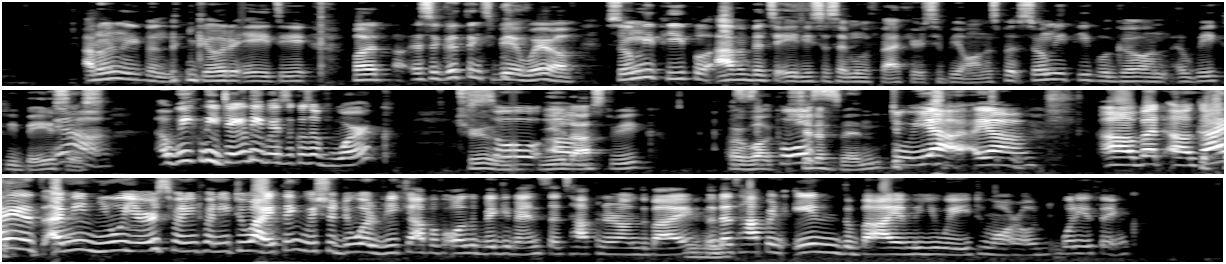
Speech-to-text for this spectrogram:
I don't even go to AD, but it's a good thing to be aware of. So many people, I haven't been to AD since I moved back here, to be honest, but so many people go on a weekly basis. Yeah. A weekly, daily basis because of work. True. So, you um, last week? Or what should have been? to yeah yeah uh, but uh, guys i mean new year's 2022 i think we should do a recap of all the big events that's happened around dubai Mhm. that's happened in dubai and the uae tomorrow what do you think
